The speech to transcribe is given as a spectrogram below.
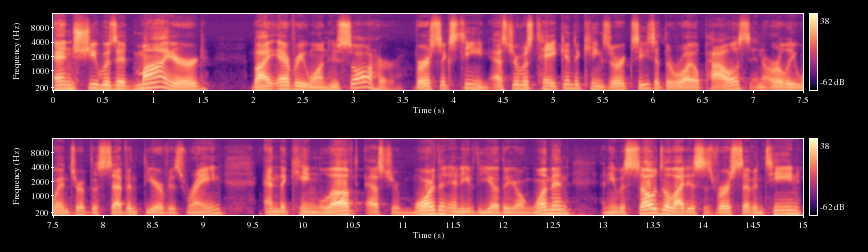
and she was admired by everyone who saw her. Verse 16 Esther was taken to King Xerxes at the royal palace in early winter of the seventh year of his reign, and the king loved Esther more than any of the other young women, and he was so delighted, this is verse 17,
